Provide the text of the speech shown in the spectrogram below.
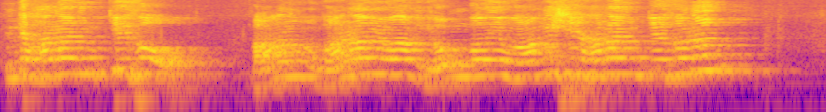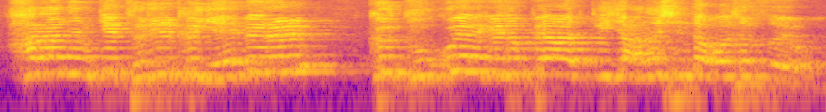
근데 하나님께서, 왕- 만왕의 왕, 영광의 왕이신 하나님께서는 하나님께 드릴 그 예배를 그 누구에게도 빼앗기지 않으신다고 하셨어요.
